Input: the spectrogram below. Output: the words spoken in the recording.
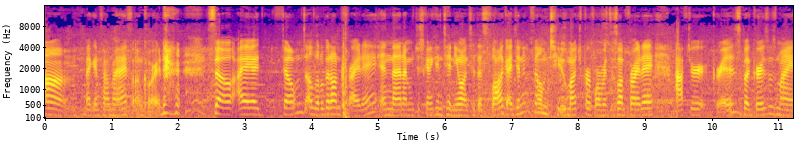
Um, Meghan found my iPhone cord. so I filmed a little bit on Friday and then I'm just gonna continue on to this vlog. I didn't film too much performances on Friday after Grizz, but Grizz was my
